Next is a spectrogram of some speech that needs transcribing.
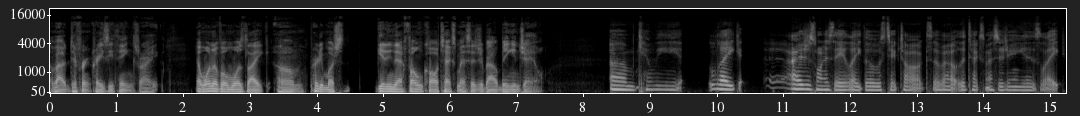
about different crazy things, right? And one of them was like, um, pretty much getting that phone call, text message about being in jail. Um, can we like? I just want to say like those TikToks about the text messaging is like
